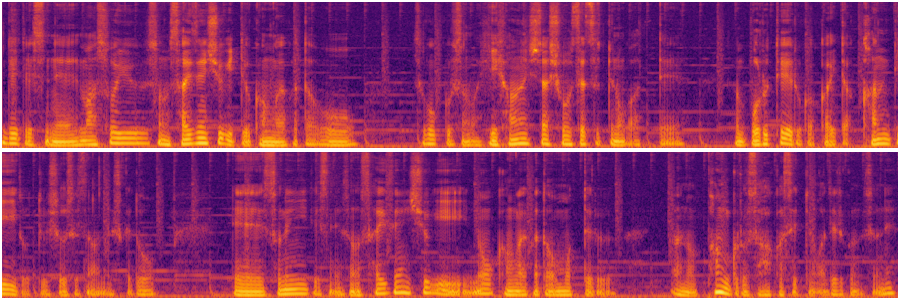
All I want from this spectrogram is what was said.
でですねまあそういうその最善主義っていう考え方をすごくその批判した小説っていうのがあってボルテールが書いた「カンディード」っていう小説なんですけどでそれにですねその最善主義の考え方を持ってるあのパングロス博士っていうのが出てくるんですよね。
